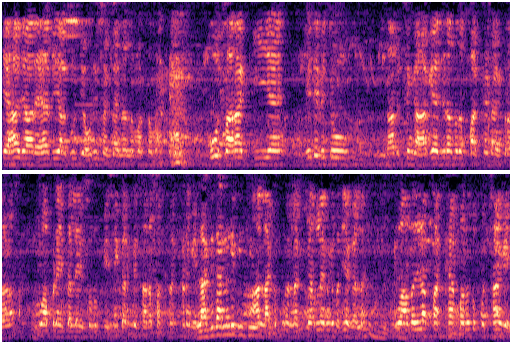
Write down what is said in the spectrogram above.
ਕਿਹਾ ਜਾ ਰਿਹਾ ਵੀ ਆਗੂ ਜਿਉ ਨਹੀਂ ਸਕਦਾ ਇੰਨਾ ਲੰਮਾ ਸਮਾਂ। ਉਹ ਸਾਰਾ ਕੀ ਹੈ? ਇਹਦੇ ਵਿੱਚੋਂ ਨਾਨਕ ਸਿੰਘ ਆ ਗਿਆ ਜਿਹੜਾ ਉਹਨਾਂ ਦਾ ਪੱਖ ਹੈ ਡਾਕਟਰ ਵਾਲਾ ਉਹ ਆਪਣੇ ਇਕੱਲੇ ਇਸ ਨੂੰ ਪੀਸੀ ਕਰਕੇ ਸਾਰਾ ਪੱਖ ਰੱਖਣਗੇ। ਲੱਗ ਕਰਨਗੇ ਪੀਸੀ ਹਾਂ ਲੱਗ ਲੱਗ ਕਰ ਲੈਣਗੇ ਵਧੀਆ ਗੱਲ ਹੈ। ਉਹ ਆਪਦਾ ਜਿਹੜਾ ਪੱਖ ਹੈ ਆਪਾਂ ਉਹਨੂੰ ਤੋਂ ਪੁੱਛਾਂਗੇ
